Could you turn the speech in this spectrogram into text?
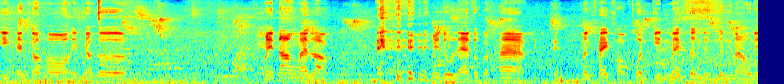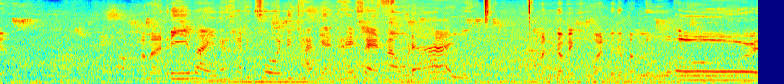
อีกแอลกอฮอล์แอลกอฮอล์ไม่ต้องมาหรอก ไม่ดูแลสุขภาพ มันใช่ของควรกินไหมเครื่องดื่มมึนเมาเนี่ยทำไมปีใหม่นะคะทุกคนดิฉันอยากจะให้แฟนเมาได้ มันก็ไม่ควรมันก็ต้องรู้โอ้ย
